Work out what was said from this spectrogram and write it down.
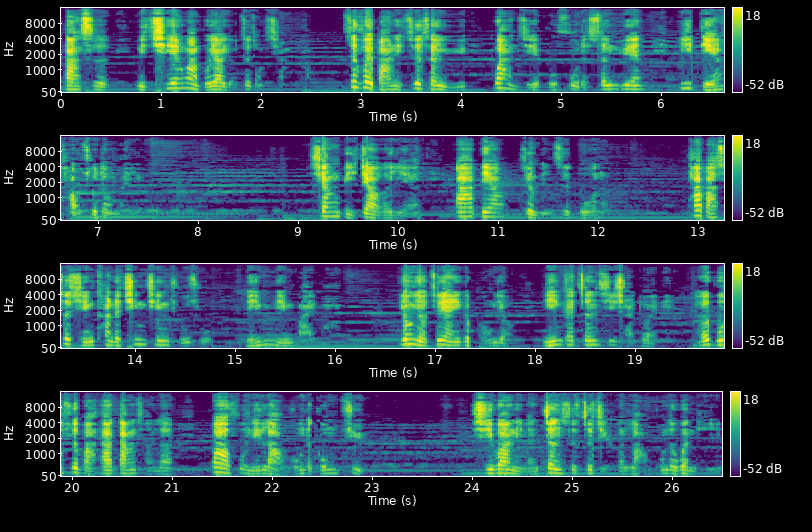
但是你千万不要有这种想法，这会把你置身于万劫不复的深渊，一点好处都没有。相比较而言，阿彪就明智多了，他把事情看得清清楚楚、明明白白。拥有这样一个朋友，你应该珍惜才对，而不是把他当成了报复你老公的工具。希望你能正视自己和老公的问题。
